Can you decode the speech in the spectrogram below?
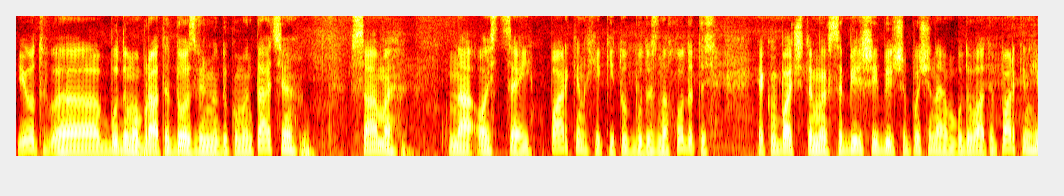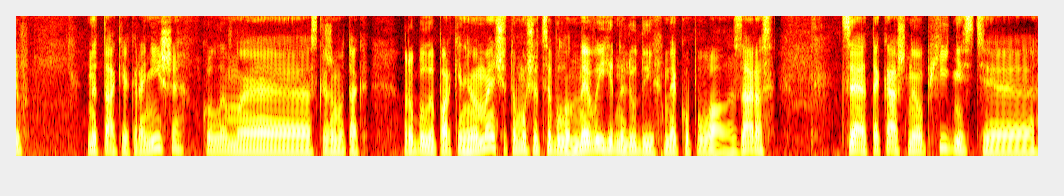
І от е, будемо брати дозвільну документацію саме на ось цей паркінг, який тут буде знаходитись. Як ви бачите, ми все більше і більше починаємо будувати паркінгів. Не так, як раніше, коли ми, скажімо так, робили паркінги менше, тому що це було невигідно, люди їх не купували. Зараз це така ж необхідність, е,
